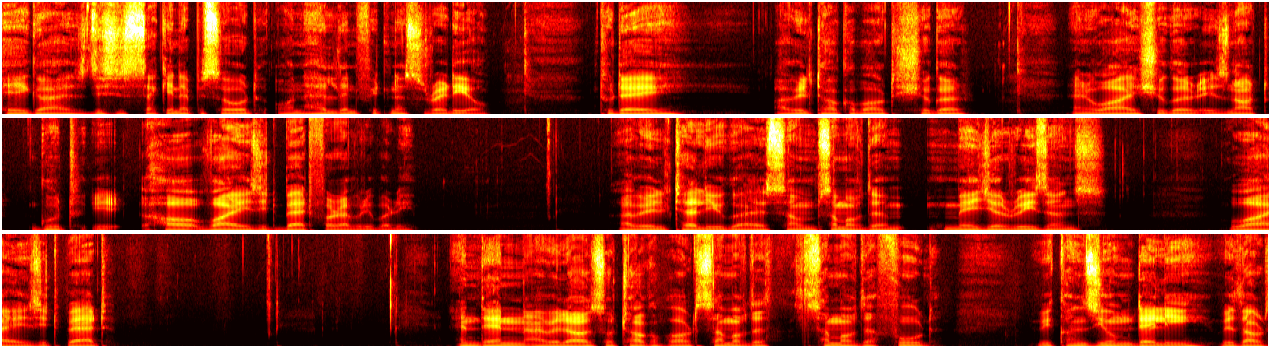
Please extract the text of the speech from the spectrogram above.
Hey guys, this is second episode on Health and Fitness Radio. Today I will talk about sugar and why sugar is not good how why is it bad for everybody. I will tell you guys some some of the major reasons why is it bad. And then I will also talk about some of the some of the food we consume daily without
